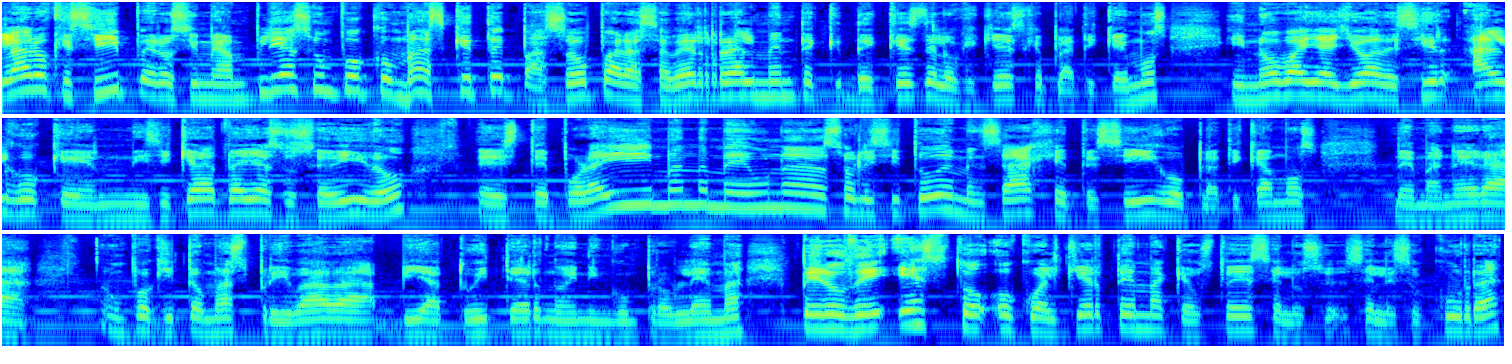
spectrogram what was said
Claro que sí, pero si me amplías un poco más qué te pasó para saber realmente de qué es de lo que quieres que platiquemos y no vaya yo a decir algo que ni siquiera te haya sucedido, este por ahí mándame una solicitud de mensaje, te sigo, platicamos de manera un poquito más privada vía Twitter, no hay ningún problema, pero de esto o cualquier tema que a ustedes se, les ocurra,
